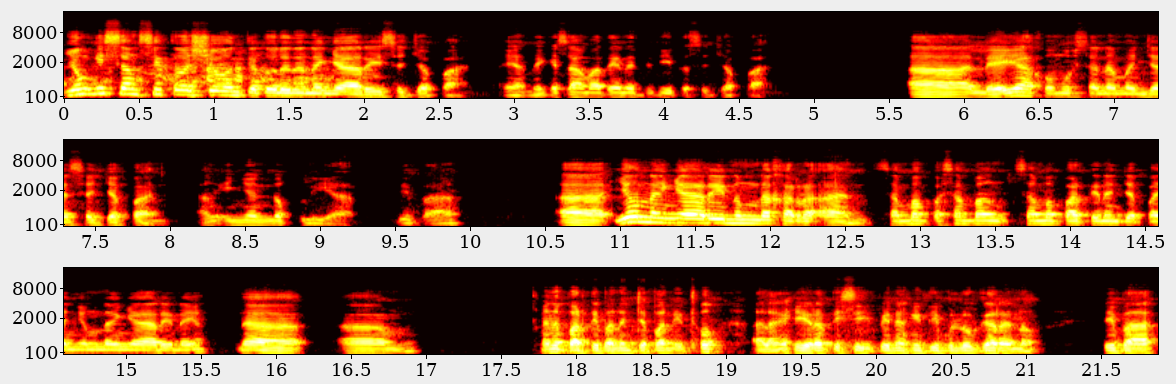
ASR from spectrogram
Yung isang sitwasyon katulad na nangyari sa Japan. Ayan, may kasama tayo na dito sa Japan. Ah, Leia, kumusta naman dyan sa Japan ang inyong nuclear, di ba? Ah, yung nangyari nung nakaraan, sa sambang sambang parte ng Japan yung nangyari na yun na um, anong parte ba ng Japan ito? Alang hirap isipin ng hindi mo lugar ano. 'Di ba?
